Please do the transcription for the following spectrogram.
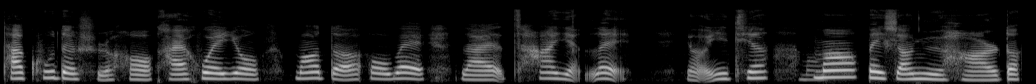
她哭的时候，还会用猫的后背来擦眼泪。有一天，猫被小女孩的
